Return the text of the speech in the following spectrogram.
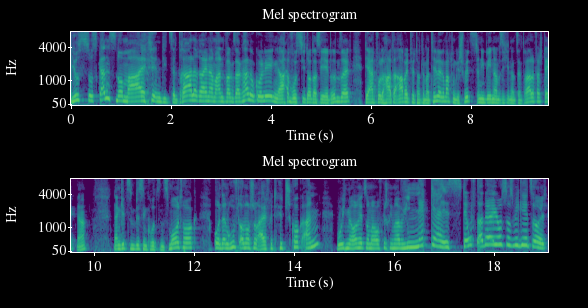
Justus ganz normal in die Zentrale rein am Anfang, sagt, hallo Kollegen, ah, wusste ich doch, dass ihr hier drin seid. Der hat wohl harte Arbeit für Tante Mathilda gemacht und geschwitzt und die Bienen haben sich in der Zentrale versteckt, ne? Dann gibt's ein bisschen kurzen Smalltalk und dann ruft auch noch schon Alfred Hitchcock an, wo ich mir auch jetzt nochmal aufgeschrieben habe, wie nett der ist. Der ruft an, hey Justus, wie geht's euch?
